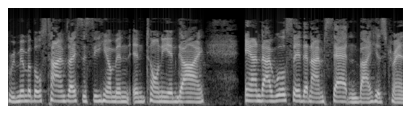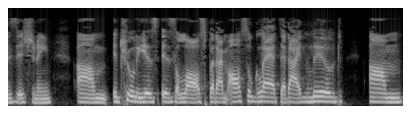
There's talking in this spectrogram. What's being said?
remember those times I used to see him in, Toni and Guy. And I will say that I'm saddened by his transitioning. Um, it truly is, is a loss, but I'm also glad that I lived, um,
